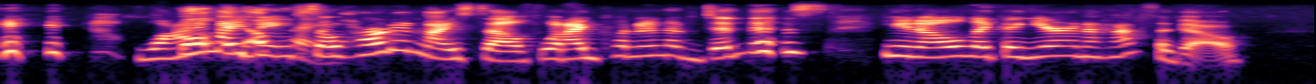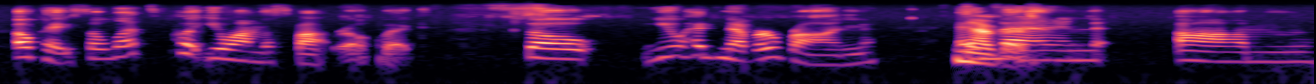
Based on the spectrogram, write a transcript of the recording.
why Well, am I and being okay. so hard on myself when I couldn't have did this, you know, like a year and a half ago? okay, so let's put you on the spot real quick. So you had never run, and Never. then um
